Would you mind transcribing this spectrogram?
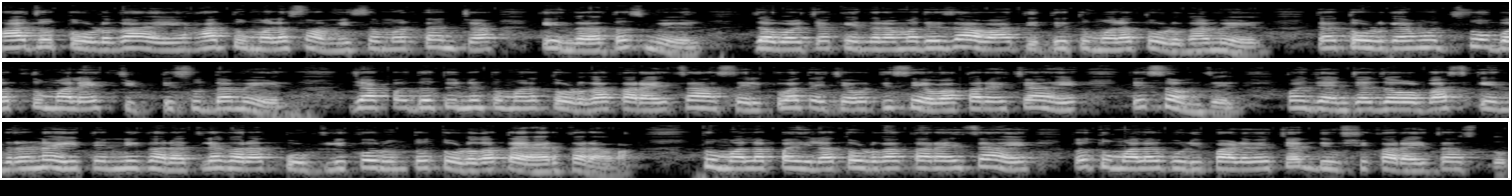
हा जो तोडगा आहे हा तुम्हाला स्वामी समर्थांच्या केंद्रातच मिळेल. जवळच्या केंद्रामध्ये जावा तिथे तुम्हाला तोडगा मिळेल. त्या तोडग्यामध्ये सोबत तुम्हाला एक चिठ्ठीसुद्धा मिळेल. ज्या पद्धतीने तुम्हाला तोडगा करायचा असेल किंवा त्याच्यावरती सेवा करायची आहे ते समजेल. पण ज्यांच्या जवळपास केंद्र नाही त्यांनी घरातल्या घरात पोटली करून तो तोडगा तयार करावा. तुम्हाला पहिला तोडगा करायचा आहे तो तुम्हाला गुढीपाडव्याच्याच दिवशी करायचा असतो.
